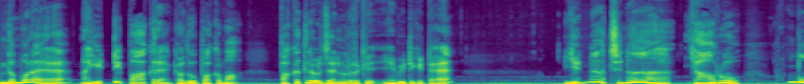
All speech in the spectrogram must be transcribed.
இந்த முறை நான் எட்டி பார்க்குறேன் கதவு பக்கமாக பக்கத்தில் ஒரு ஜன்னல் இருக்குது என் வீட்டுக்கிட்ட. என்னாச்சுன்னா யாரோ ரொம்ப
